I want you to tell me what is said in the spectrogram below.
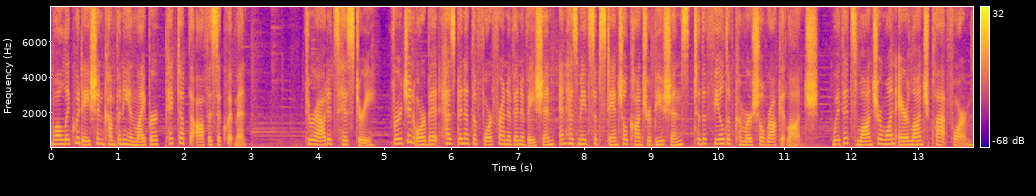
while liquidation company Enliper picked up the office equipment. Throughout its history, Virgin Orbit has been at the forefront of innovation and has made substantial contributions to the field of commercial rocket launch, with its Launcher One air launch platform.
